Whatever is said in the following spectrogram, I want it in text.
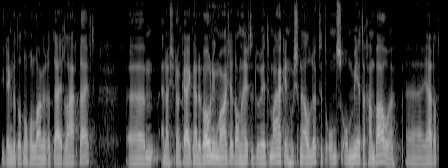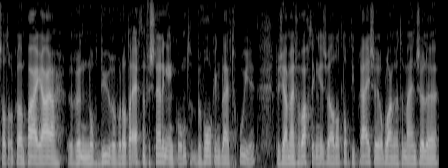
ik denk dat dat nog een langere tijd laag blijft. Um, en als je dan kijkt naar de woningmarkt, dan heeft het weer te maken in hoe snel lukt het ons om meer te gaan bouwen. Uh, ja, dat zal ook wel een paar jaar run nog duren voordat daar echt een versnelling in komt. De bevolking blijft groeien. Dus ja, mijn verwachting is wel dat toch die prijzen op langere termijn zullen,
